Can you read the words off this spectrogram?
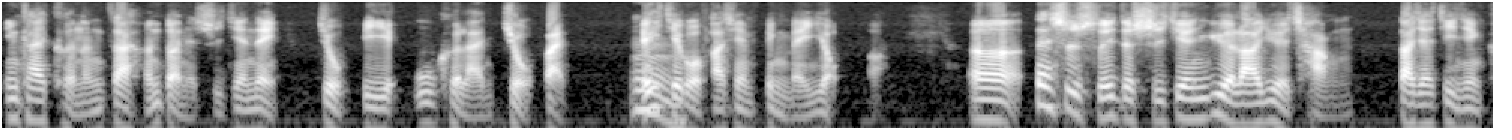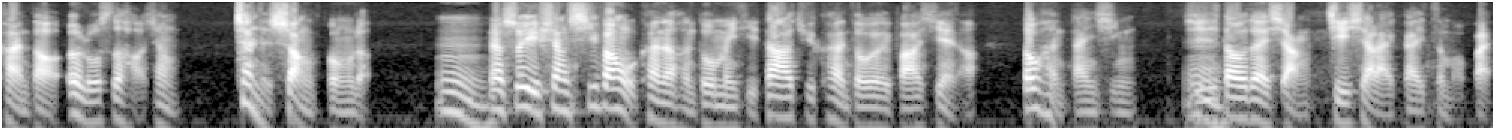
应该可能在很短的时间内就逼乌克兰就范，诶，结果发现并没有啊，呃，但是随着时间越拉越长，大家渐渐看到俄罗斯好像占了上风了，嗯，那所以像西方，我看到很多媒体，大家去看都会发现啊，都很担心，其实都在想接下来该怎么办，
